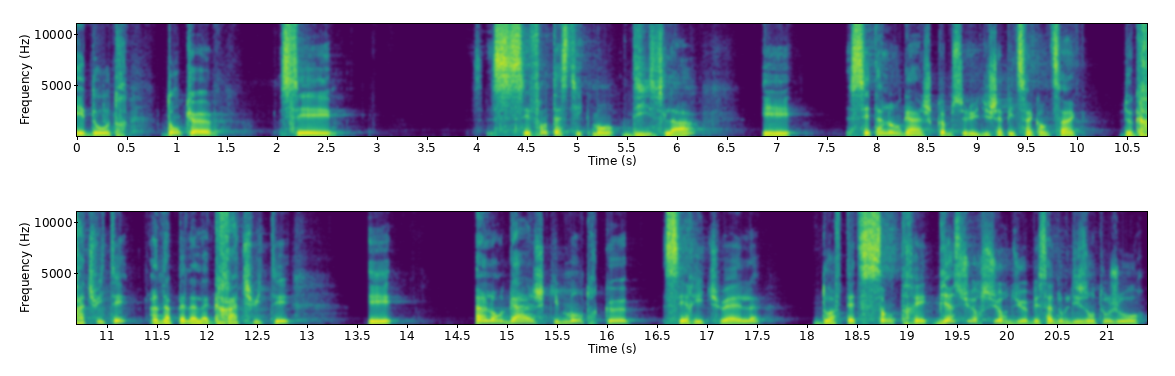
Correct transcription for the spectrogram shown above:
et, d'autres. Donc, euh, c'est fantastiquement dit cela, et c'est un langage comme celui du chapitre 55 de gratuité, un appel à la gratuité, et un langage qui montre que ces rituels doivent être centrés, bien sûr sur Dieu, mais ça nous le disons toujours.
